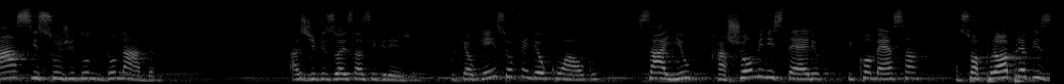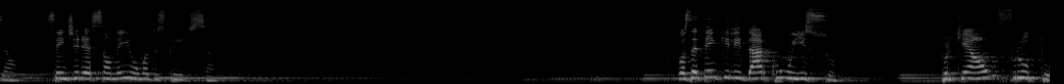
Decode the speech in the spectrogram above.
nasce e surge do, do nada? As divisões nas igrejas porque alguém se ofendeu com algo, saiu, rachou o ministério e começa a sua própria visão, sem direção nenhuma do Espírito Santo. Você tem que lidar com isso, porque há um fruto.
